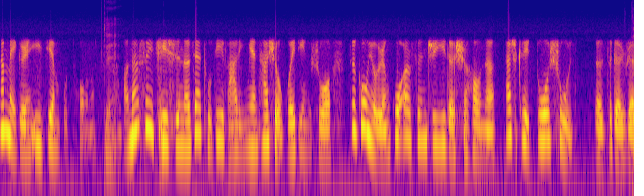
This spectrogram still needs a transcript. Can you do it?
那每个人意见不同。对，好，那所以其实呢，在土地法里面，它是有规定说，这共有人过二分之一的时候呢，它是可以多数。的这个人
